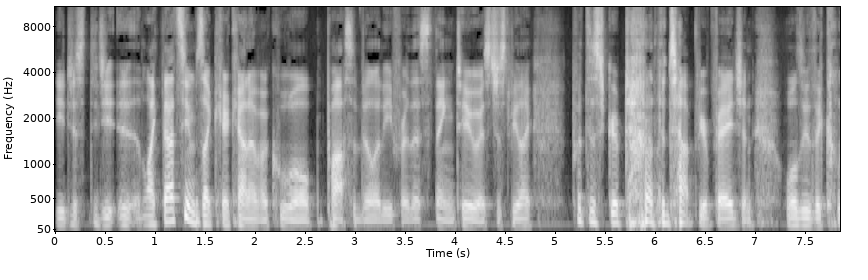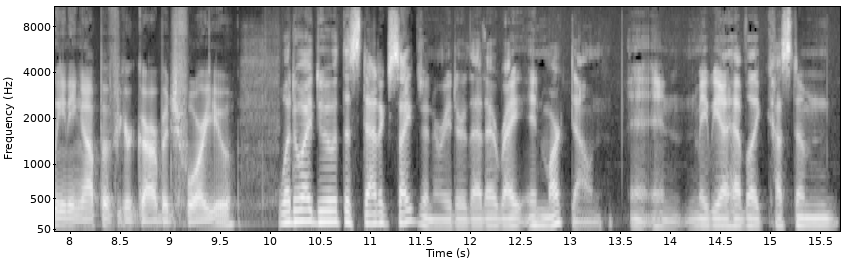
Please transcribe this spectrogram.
Do you just did you uh, like that seems like a kind of a cool possibility for this thing too is just be like put the script on the top of your page and we'll do the cleaning up of your garbage for you what do i do with the static site generator that i write in markdown and maybe i have like custom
